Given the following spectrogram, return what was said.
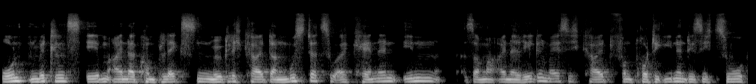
und mittels eben einer komplexen Möglichkeit, dann Muster zu erkennen in sagen wir, einer Regelmäßigkeit von Proteinen, die sich zu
